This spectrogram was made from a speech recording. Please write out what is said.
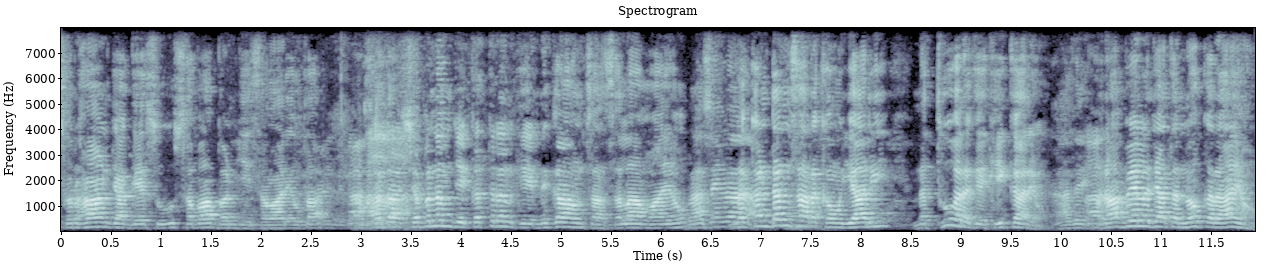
सुरहान जा गेसू सबाबन जी सवारियूं था शबनम जे कतरनि खे निगाहनि सां सलाम आहियूं कंडनि सां रखूं यारी न थूअर खे खीकारियूं त नौकर आहियूं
